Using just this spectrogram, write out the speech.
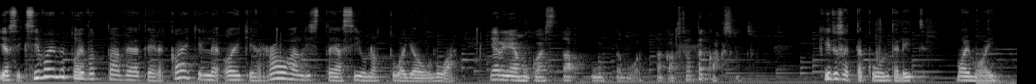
Ja siksi voimme toivottaa vielä teille kaikille oikein rauhallista ja siunattua joulua. Järjenmukaista uutta vuotta 2020. Kiitos, että kuuntelit. Moi moi!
